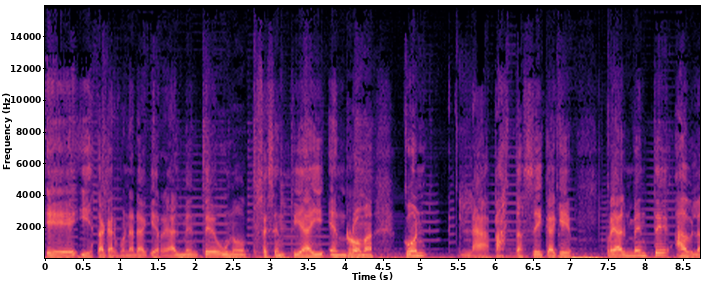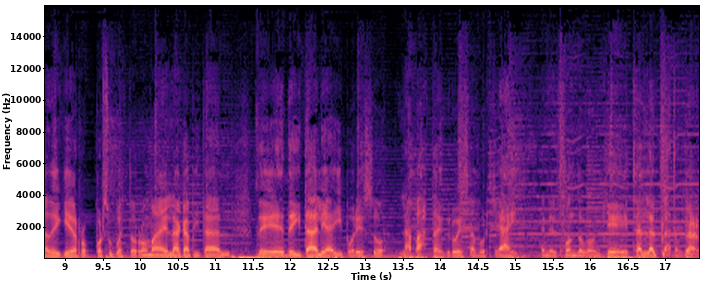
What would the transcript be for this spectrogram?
eh, y esta carbonara que realmente uno se sentía ahí en Roma con la pasta seca que realmente habla de que, por supuesto, Roma es la capital de, de Italia y por eso la pasta es gruesa, porque hay en el fondo con qué echarle al plato. Claro.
